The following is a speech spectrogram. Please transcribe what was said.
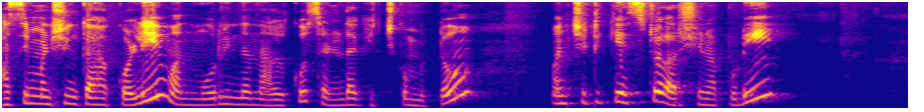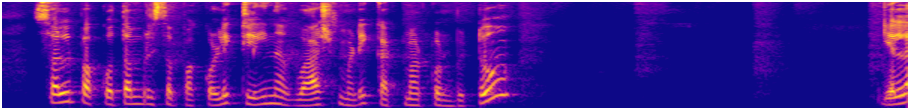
ಹಸಿಮೆಣ್ಸಿನ್ಕಾಯಿ ಹಾಕ್ಕೊಳ್ಳಿ ಒಂದು ಮೂರಿಂದ ನಾಲ್ಕು ಸಣ್ಣದಾಗಿ ಹೆಚ್ಕೊಂಡ್ಬಿಟ್ಟು. ಒಂದು ಚಿಟಿಕೆಯಷ್ಟು ಅರಿಶಿಣ ಪುಡಿ. ಸ್ವಲ್ಪ ಕೊತ್ತಂಬರಿ ಸೊಪ್ಪು ಹಾಕ್ಕೊಳ್ಳಿ ಕ್ಲೀನಾಗಿ ವಾಶ್ ಮಾಡಿ ಕಟ್ ಮಾಡ್ಕೊಂಡ್ಬಿಟ್ಟು. ಎಲ್ಲ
